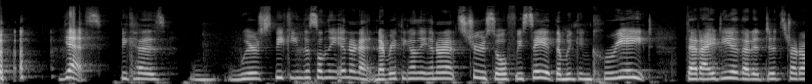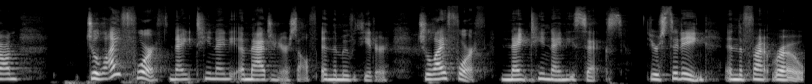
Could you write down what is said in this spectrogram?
yes, because we're speaking this on the internet and everything on the internet's true. So if we say it, then we can create that idea that it did start on July 4th, 1990. Imagine yourself in the movie theater. July 4th, 1996. You're sitting in the front row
